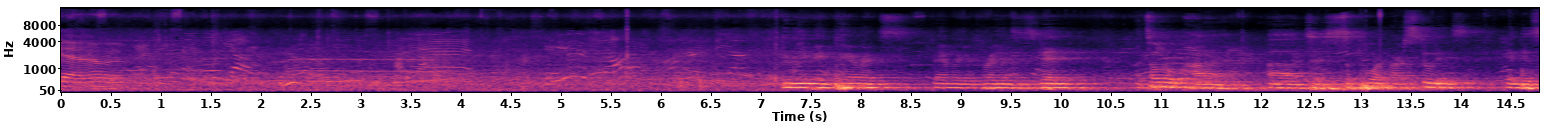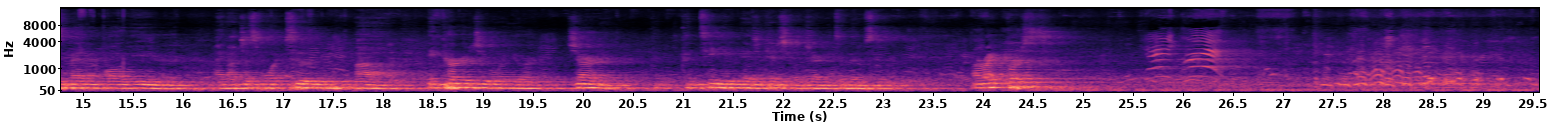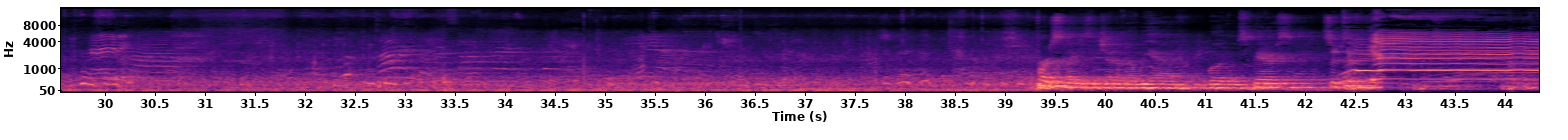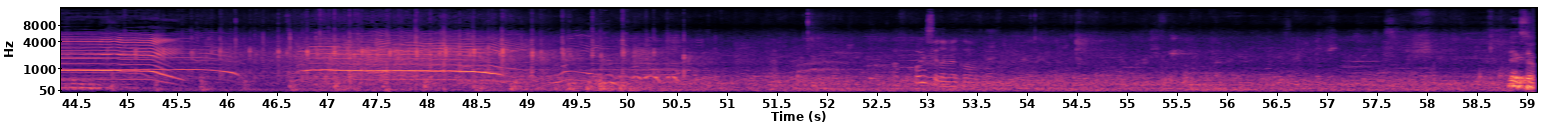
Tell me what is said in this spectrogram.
Yeah. Good evening, parents, family, and friends. It's been a total honor uh, to support our students in this manner all year. And I just want to uh, encourage you on your journey, continued educational journey to middle school. All right, first. First, ladies and gentlemen, we have William Spears, certificate. Of course they're gonna go back. Next up.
